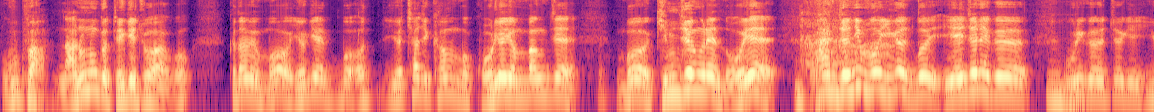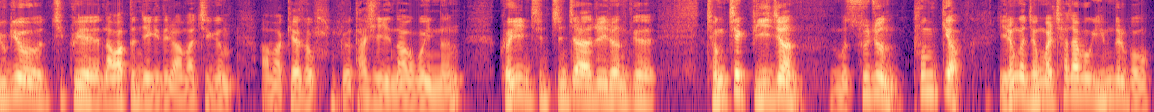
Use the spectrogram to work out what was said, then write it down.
우파 나누는 거 되게 좋아하고 그다음에 뭐 여기에 뭐 어, 여차직하면 뭐 고려 연방제 뭐 김정은의 노예 완전히 뭐 이거 뭐 예전에 그 우리 그 저기 6.25 직후에 나왔던 얘기들이 아마 지금 아마 계속 그 다시 나오고 있는 거의 진짜 아주 이런 그 정책 비전 뭐 수준, 품격 이런 건 정말 찾아보기 힘들고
